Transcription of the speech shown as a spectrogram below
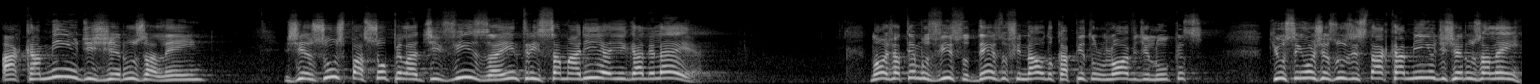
A caminho de Jerusalém, Jesus passou pela divisa entre Samaria e Galiléia. Nós já temos visto desde o final do capítulo 9 de Lucas que o Senhor Jesus está a caminho de Jerusalém.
